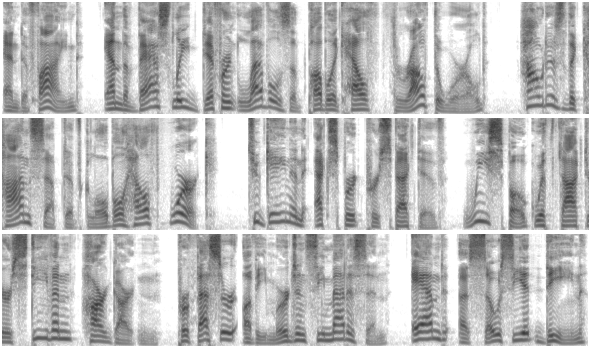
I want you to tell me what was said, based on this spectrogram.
and defined, and the vastly different levels of public health throughout the world, how does the concept of global health work? To gain an expert perspective, we spoke with Dr. Stephen Hargarten, professor of emergency medicine and Associate Dean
